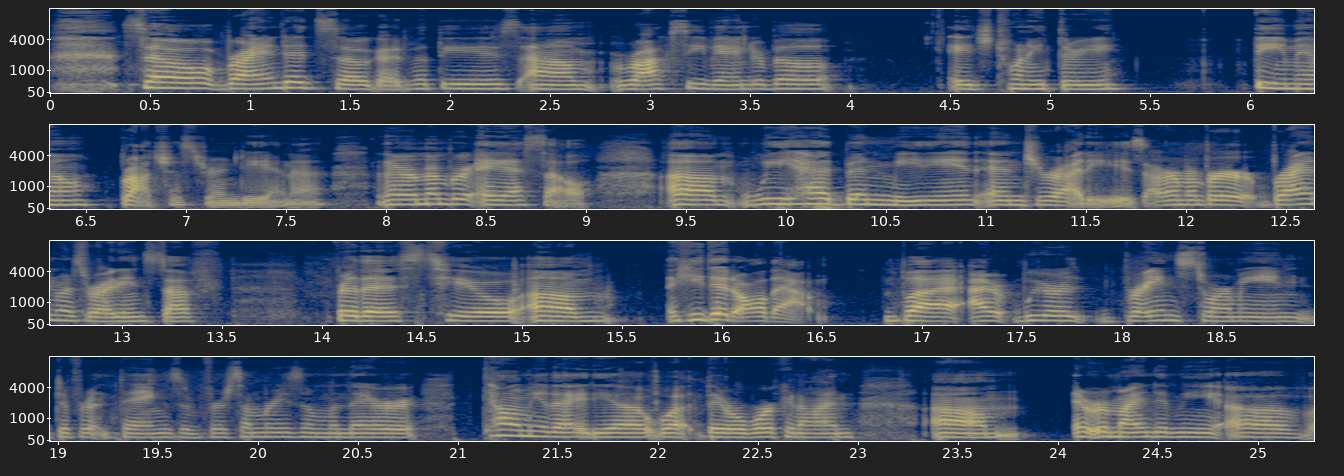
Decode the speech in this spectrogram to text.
so, Brian did so good with these. Um, Roxy Vanderbilt, age 23 female, Rochester, Indiana. And I remember ASL. Um, we had been meeting in Giretti's. I remember Brian was writing stuff for this too. Um, he did all that. But I, we were brainstorming different things, and for some reason, when they were telling me the idea what they were working on, um, it reminded me of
